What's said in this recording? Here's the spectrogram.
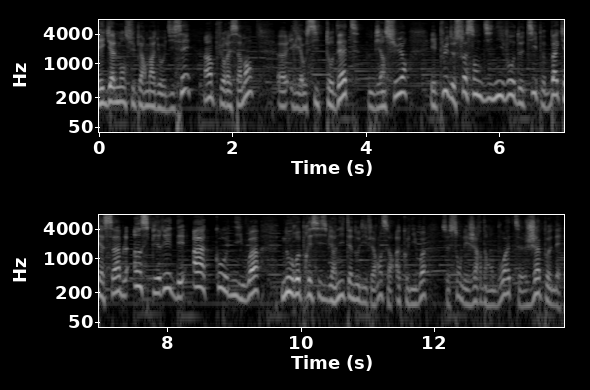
et également Super Mario Odyssey, hein, plus récemment. Euh, il y a aussi Toadette, bien sûr, et plus de 70 niveaux de type bac à sable inspirés des Akoniwa, nous reprécise bien Nintendo Difference. Alors Akoniwa, ce sont les jardins en boîte japonais.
